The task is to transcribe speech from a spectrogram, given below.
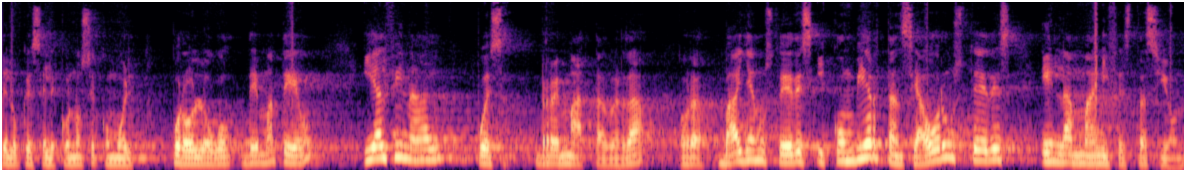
de lo que se le conoce como el prólogo de Mateo, y al final, pues remata, ¿verdad? Ahora, vayan ustedes y conviértanse ahora ustedes en la manifestación.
